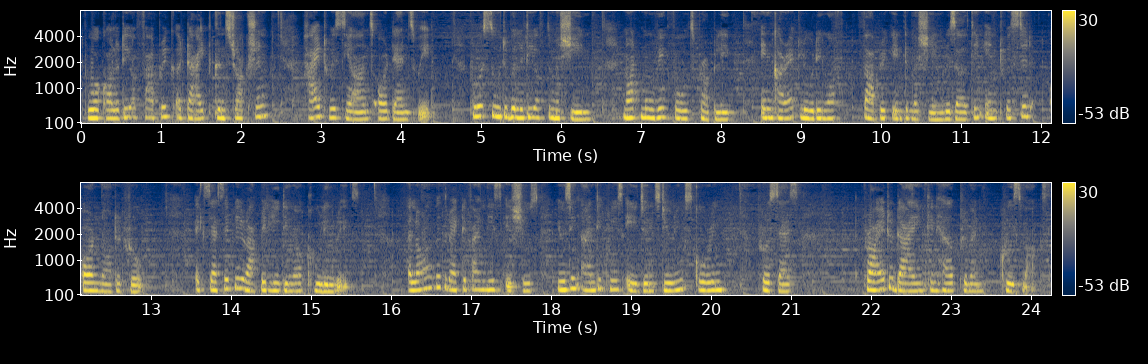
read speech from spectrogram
poor quality of fabric, a tight construction, high twist yarns, or dense weight, poor suitability of the machine, not moving folds properly, incorrect loading of fabric into machine resulting in twisted or knotted rope, excessively rapid heating or cooling rates. Along with rectifying these issues, using anti-crease agents during scoring process prior to dyeing can help prevent crease marks.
